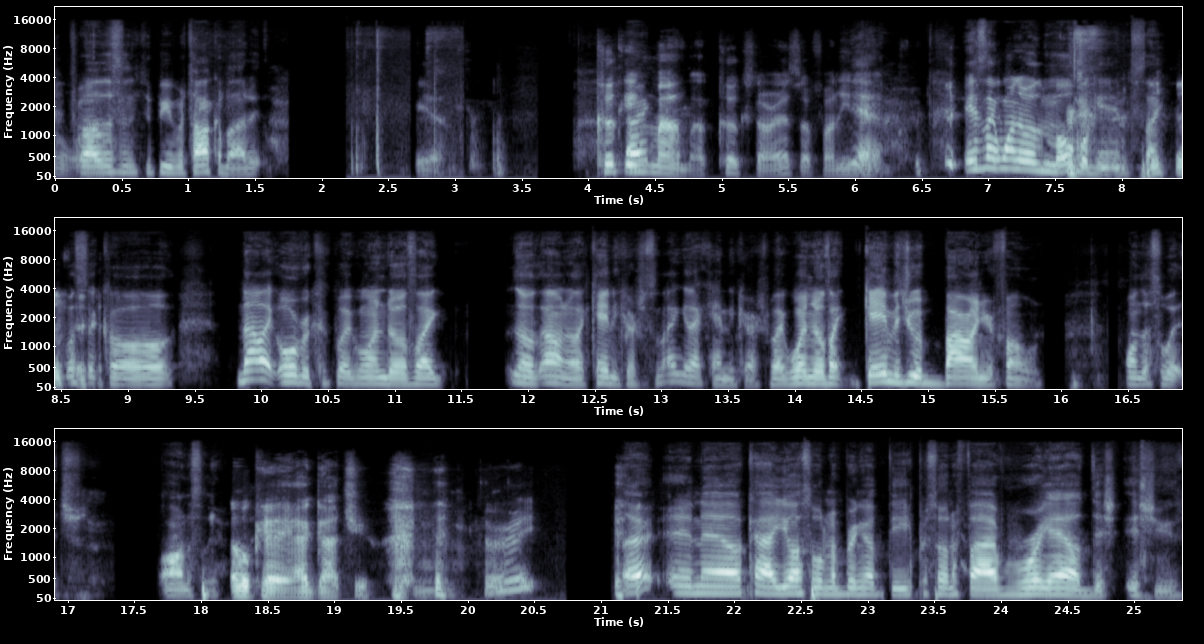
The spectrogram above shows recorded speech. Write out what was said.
Oh, Well, wow. listen to people talk about it. Yeah. Cooking Alright. Mama Cookstar. That's a funny Yeah, name. it's like one of those mobile games. Like what's it called? Not like Overcooked, but like one of those like no, I don't know, like Candy Crush. something. Like not Candy Crush, but like one of those like games that you would buy on your phone on the Switch. Honestly. Okay, I got you. Mhm. All right. All right, and now Kai, you also want to bring up the Persona Five Royal dish- issues,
